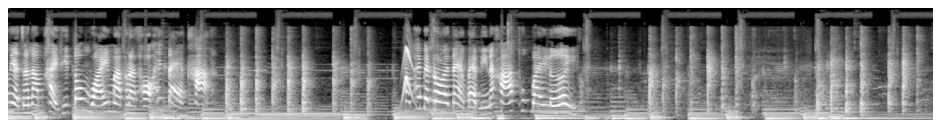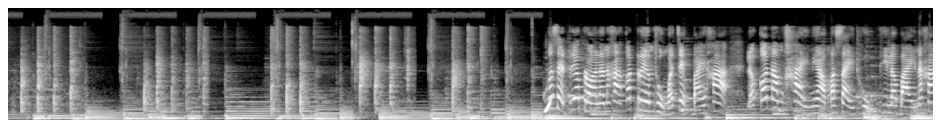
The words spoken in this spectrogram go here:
เนี่ยจะนำไข่ที่ต้มไว้มากระเทาะให้แตกค่ะทำให้เป็นรอยแตกแบบนี้นะคะ ทุกใบเลย เมื่อเสร็จเรียบร้อยแล้วนะคะ ก็เตรียมถุงมาเจ็ดใบค่ะ แล้วก็นำไข่เนี่ยมาใส่ถุงทีละใบนะคะ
